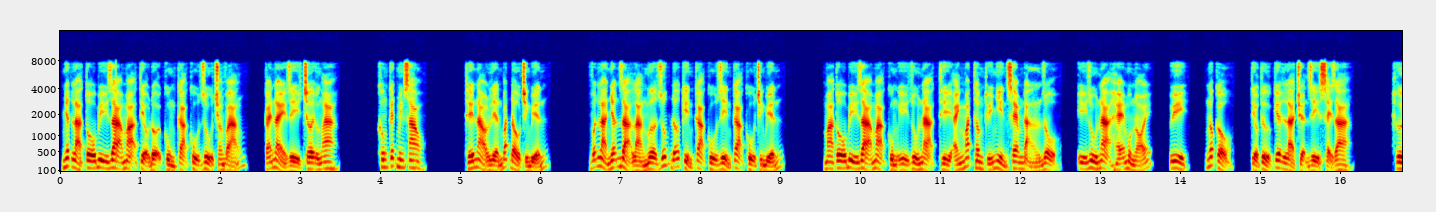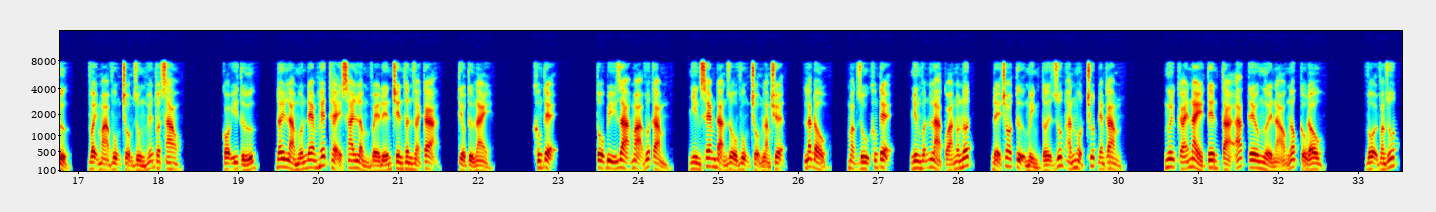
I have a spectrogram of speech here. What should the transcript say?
Nhất là tô bị ra mạ tiểu đội cùng cả cụ dù choáng váng, cái này gì chơi ứng a? Không kết minh sao? Thế nào liền bắt đầu trình biến? Vẫn là nhẫn giả làng mưa giúp đỡ kìn cả cụ dìn cả cụ trình biến. Mà tô bị giả mạ cùng ý dù nạ thì ánh mắt thâm thúy nhìn xem đảng rộ. Ý dù nạ hé một nói, uy, ngốc cầu tiểu tử kia là chuyện gì xảy ra? Ừ vậy mà vụ trộm dùng huyễn thuật sao? Có ý tứ, đây là muốn đem hết thể sai lầm về đến trên thân giải cả tiểu tử này. Không tệ. Tô bị giả mạ vớt cảm nhìn xem đạn rộ vụ trộm làm chuyện, lắc đầu, mặc dù không tệ, nhưng vẫn là quá non nớt, để cho tự mình tới giúp hắn một chút đem cam. Ngươi cái này tên tà ác kêu người nào ngốc cầu đâu? Vội vàng rút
